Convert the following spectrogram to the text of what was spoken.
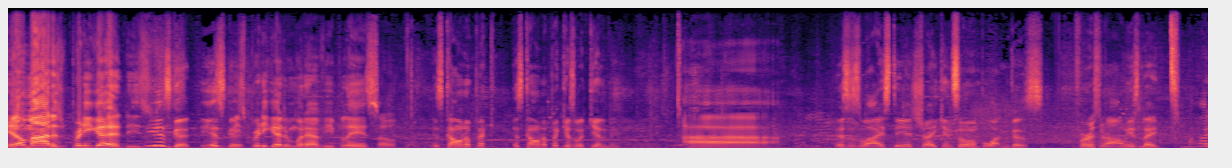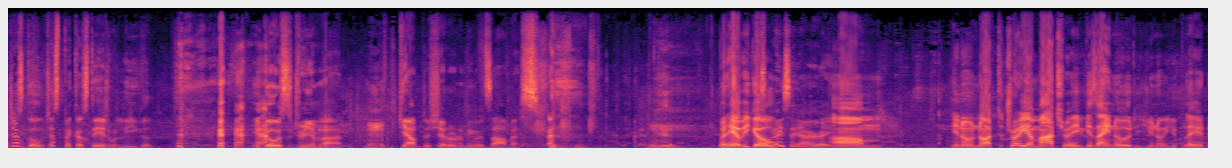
You know, Mod is pretty good. He's, he is good. He is good. he's pretty good in whatever he plays, so. His counter pick, his counter pick is what killed me. Ah. This is why stage striking is so important because first round he's like, man, just go, just pick a stage with legal. he goes to Dreamland. he camped the shit out of me with Samus. But here we so go. I say, all right. Um, you know, not to throw your match away because I know that, you know you played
